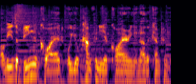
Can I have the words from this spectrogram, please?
of either being acquired or your company acquiring another company.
